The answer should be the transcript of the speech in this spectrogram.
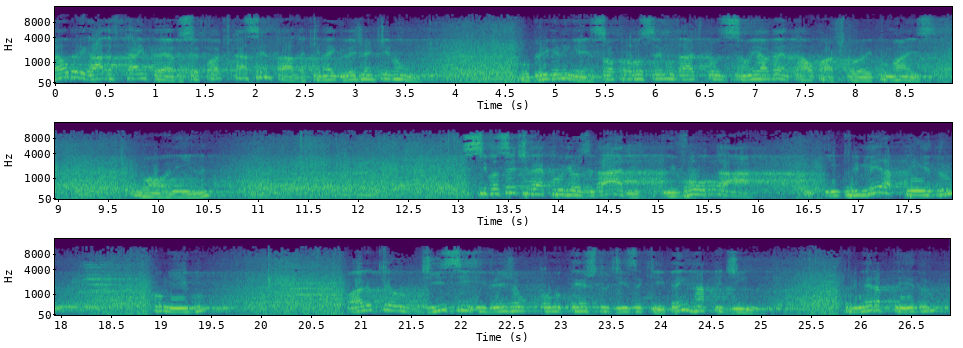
Não é obrigado a ficar em pé, você pode ficar sentado. Aqui na igreja a gente não obriga ninguém, só para você mudar de posição e aguentar o pastor aí por mais uma horinha, né? Se você tiver curiosidade e voltar em 1 Pedro comigo, olha o que eu disse e veja como o texto diz aqui, bem rapidinho. 1 Pedro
